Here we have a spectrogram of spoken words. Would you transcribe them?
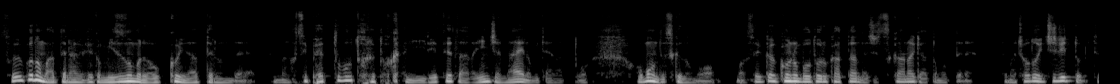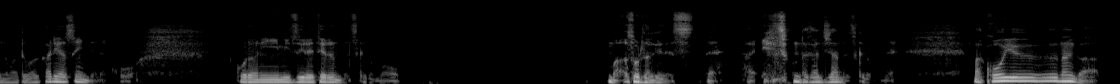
そういうこともあって、なんか結構水飲むのが億劫になってるんで、なんか普通にペットボトルとかに入れてたらいいんじゃないのみたいなこと思うんですけども、まあ、せっかくこのボトル買ったんだし、使わなきゃと思ってね。でまあ、ちょうど1リットルっていうのもあって分かりやすいんでね、こう、これに水入れてるんですけども、まあ、それだけです。ね。はい。そんな感じなんですけどもね。まあ、こういう、なんか、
